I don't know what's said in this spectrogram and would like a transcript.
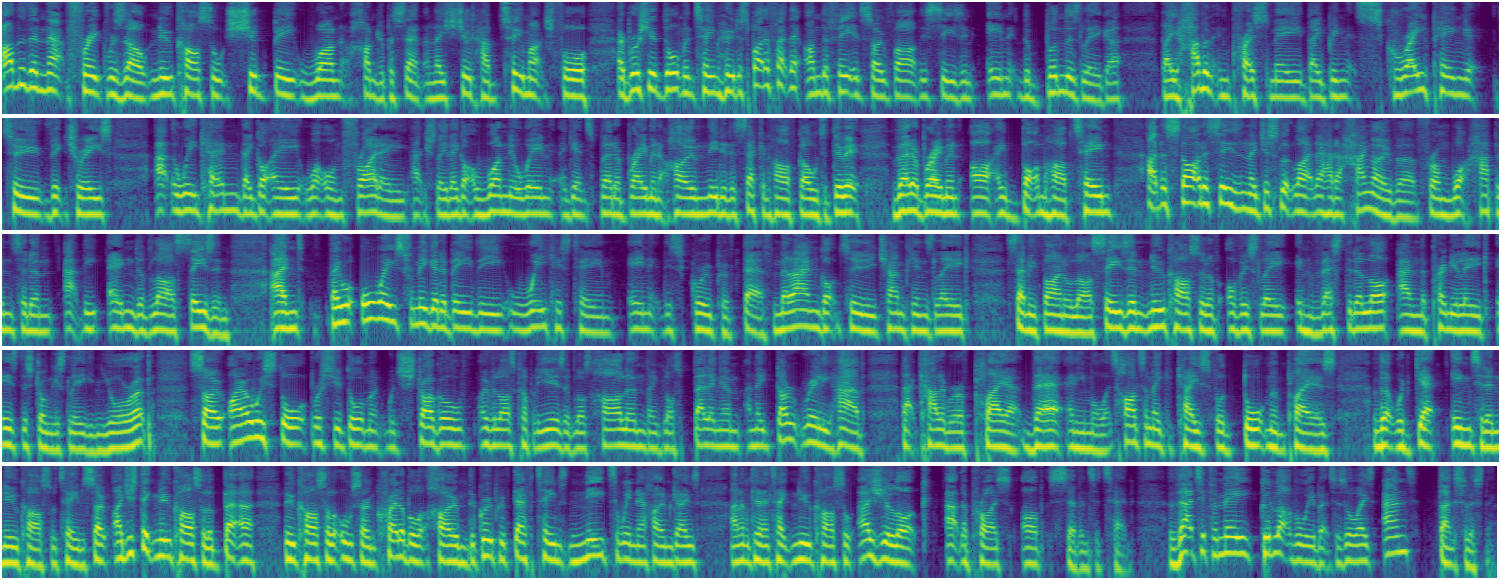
other than that freak result, Newcastle should be 100% and they should have too much for a Borussia Dortmund team who, despite the fact they're undefeated so far this season in the Bundesliga, they haven't impressed me. They've been scraping to victories. At the weekend, they got a, well, on Friday, actually, they got a 1 0 win against Werder Bremen at home. Needed a second half goal to do it. Werder Bremen are a bottom half team. At the start of the season, they just looked like they had a hangover from what happened to them at the end of last season. And they were always, for me, going to be the weakest team in this group of death. Milan got to the Champions League semi final last season. Newcastle have obviously invested a lot, and the Premier League is the strongest league in Europe. Europe. So I always thought Borussia Dortmund would struggle over the last couple of years. They've lost Haaland, they've lost Bellingham, and they don't really have that caliber of player there anymore. It's hard to make a case for Dortmund players that would get into the Newcastle team. So I just think Newcastle are better. Newcastle are also incredible at home. The group of deaf teams need to win their home games, and I'm going to take Newcastle as your lock at the price of 7 to 10. That's it for me. Good luck with all your bets as always, and thanks for listening.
